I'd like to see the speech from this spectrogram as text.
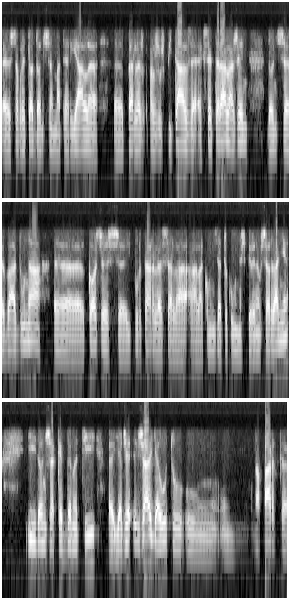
eh, sobretot doncs, material eh, per, les, per als hospitals, etc. La gent doncs, eh, va donar eh, coses eh, i portar-les a, la, a la comunitat de comunes Pirineu-Cerdanya i doncs, aquest matí eh, ja, ja hi ha hagut un, un una part que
